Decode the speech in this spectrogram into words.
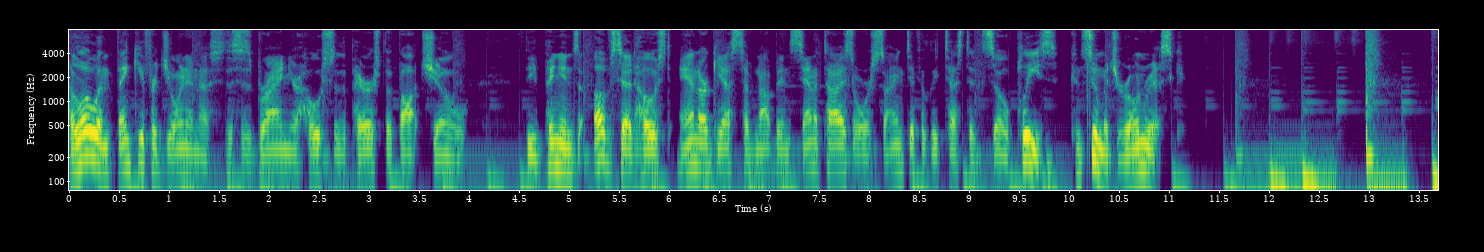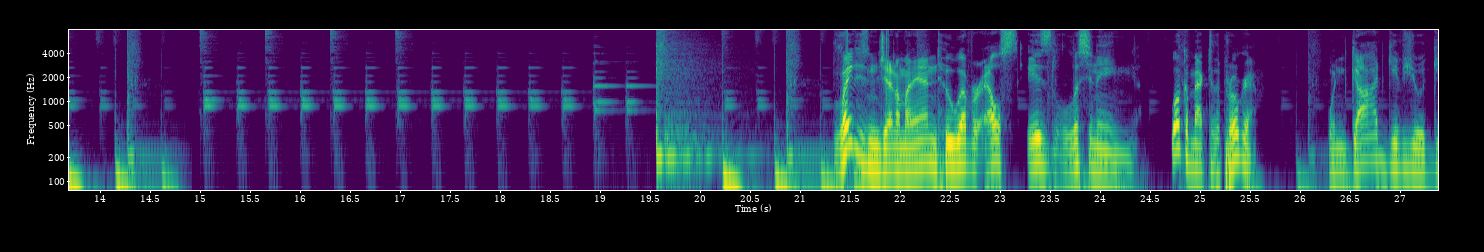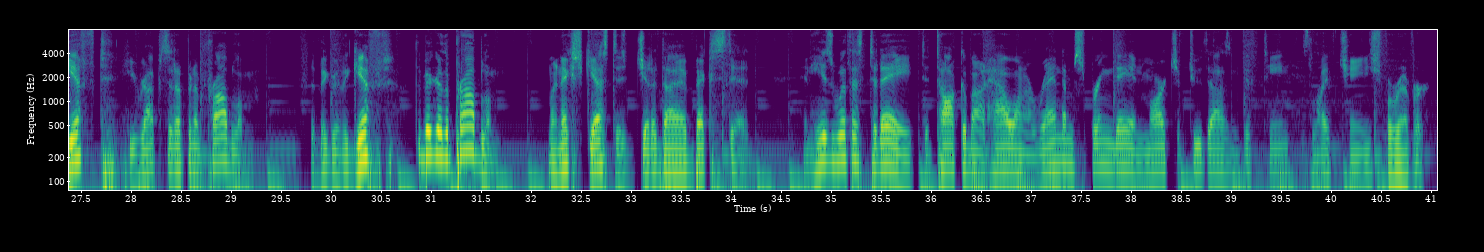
Hello, and thank you for joining us. This is Brian, your host of the Perish the Thought Show. The opinions of said host and our guests have not been sanitized or scientifically tested, so please consume at your own risk. Ladies and gentlemen, and whoever else is listening, welcome back to the program. When God gives you a gift, he wraps it up in a problem. The bigger the gift, the bigger the problem. My next guest is Jedediah Beckstead, and he is with us today to talk about how, on a random spring day in March of 2015, his life changed forever.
